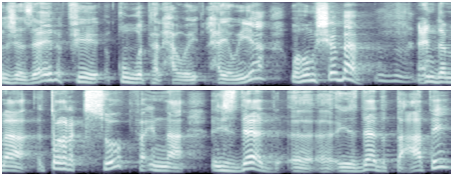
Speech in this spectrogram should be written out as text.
الجزائر في قوتها الحيوية وهم الشباب. عندما تغرق السوق فإن يزداد آه، يزداد التعاطي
